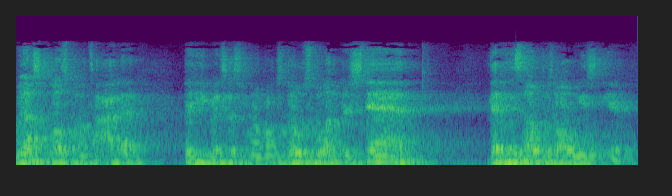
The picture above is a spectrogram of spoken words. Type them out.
We ask Allah subhanahu wa ta'ala that He makes us from amongst those who understand that His help is always near.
